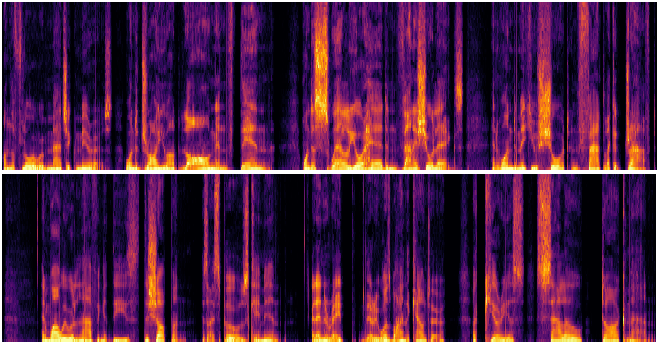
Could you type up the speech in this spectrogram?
On the floor were magic mirrors, one to draw you out long and thin, one to swell your head and vanish your legs, and one to make you short and fat like a draft. And while we were laughing at these, the shopman, as I suppose, came in. At any rate, there he was behind the counter, a curious, sallow, dark man,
